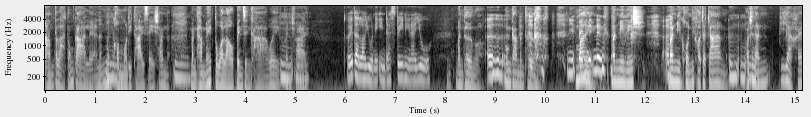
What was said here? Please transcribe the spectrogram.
ตามตลาดต้องการเลย อันนั้นมัน commoditization อะมันทำให้ตัวเราเป็นสินค้าเว้ยเฟรนช์ฟรายเฮ้ยแต่เราอยู่ใน industry นี้นะ you บันเทิงเหรอวงการบันเทิง defend ไม่นิดนึงมันมี niche มันมีคนที่เขาจะจ้าง เพราะฉะนั้นพี่อยากให้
